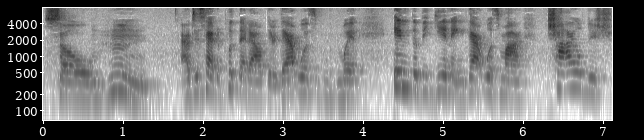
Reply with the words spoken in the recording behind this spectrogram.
So, hmm, I just had to put that out there. That was in the beginning, that was my childish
